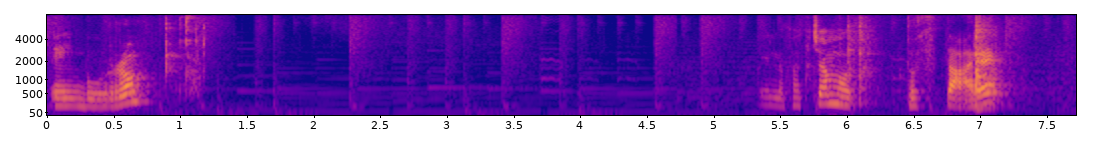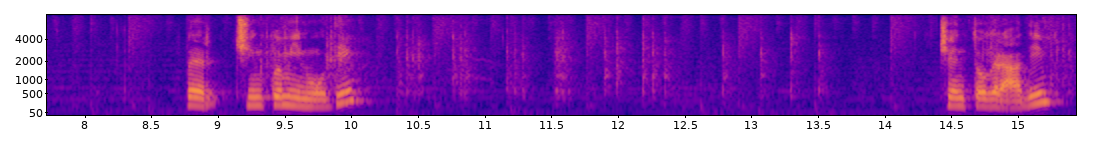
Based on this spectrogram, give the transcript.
e il burro. E lo facciamo tostare per 5 minuti. 100 gradi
